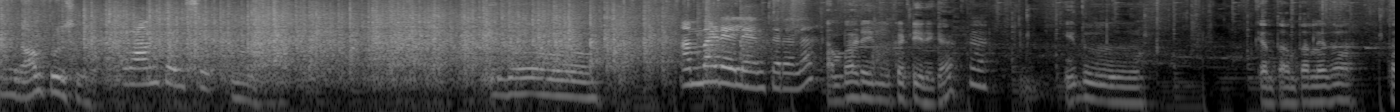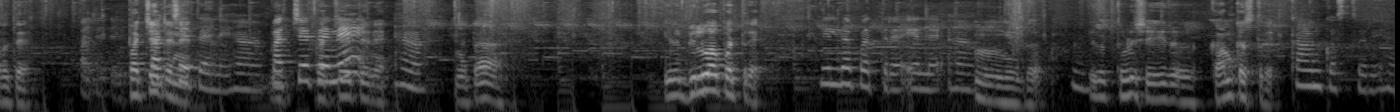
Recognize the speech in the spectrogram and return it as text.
ಇದು ರಾಮ್ ತುಳಸಿ ರಾಮ್ ತುಳಸಿ. ಹ್ಮ್. ಇದು ಅಂಬಾಡೆ ಎಲೆ ಅಂತಾರಲ್ಲ ಅಂಬಾಡೆ ಕಟ್ಟಿದೀಗ ಇದು ಎಂತ ಅಂತಾರಲ್ಲ ಇದು? ತರತೆ. ಪಚ್ಚೆ ತೆನೆ ತೆನೆ ಹಾ. ಪಚ್ಚೆ ತೆನೆ ತೆನೆ ಹಾ. ಆಯ್ತಾ? ಇದು ಬಿಲ್ವ ಪತ್ರೆ. ಬಿಲ್ವ ಪತ್ರೆ ಎಲೆ ಹಾ. ಹ್ಮ್ ಇದು. ಇದು ತುಳಸಿ ಇದು ಕಾಮಕಸ್ತ್ರಿ. ಕಾಮ್ ಕಸ್ತೂರಿ ಹಾ.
